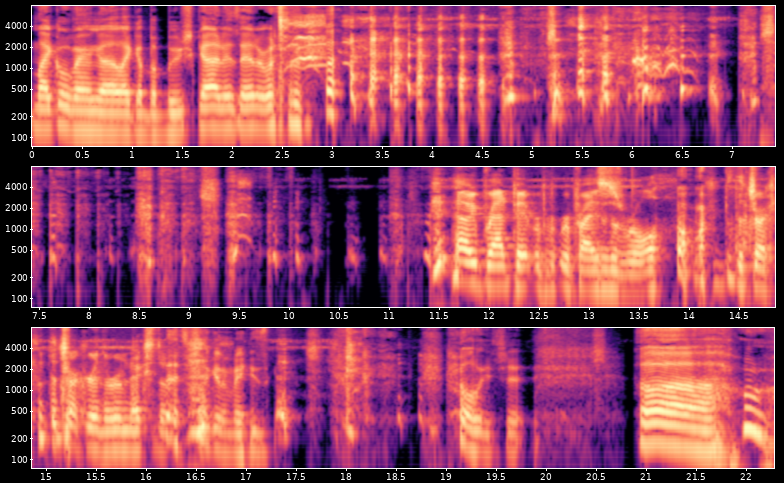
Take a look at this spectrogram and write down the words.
Michael wearing a like a babushka on his head or whatever. How Brad Pitt rep- reprises his role. oh my The truck, the trucker in the room next to him. That's fucking amazing. Holy shit. Uh, whew.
